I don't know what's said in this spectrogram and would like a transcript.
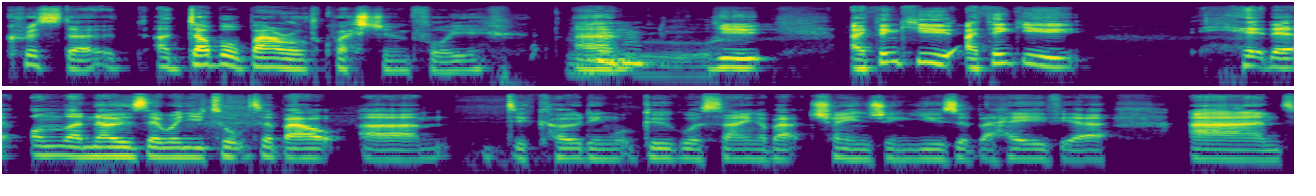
Krista, a double-barreled question for you. Um, you, I think you, I think you hit it on the nose there when you talked about um, decoding what Google was saying about changing user behavior and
